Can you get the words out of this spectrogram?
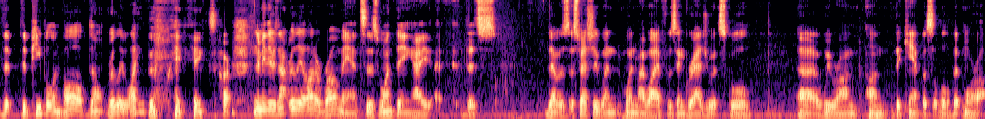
the the people involved don't really like the way things are. I mean, there's not really a lot of romance. Is one thing I that's that was especially when when my wife was in graduate school uh, we were on on the campus a little bit more, a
